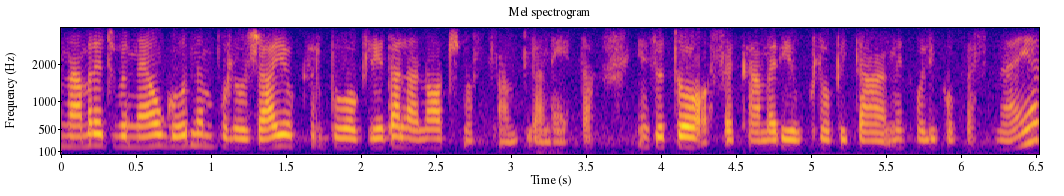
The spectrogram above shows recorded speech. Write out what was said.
namreč v neugodnem položaju, ker bo gledala nočno stran planeta. In zato se kameri vklopita nekoliko kasneje.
